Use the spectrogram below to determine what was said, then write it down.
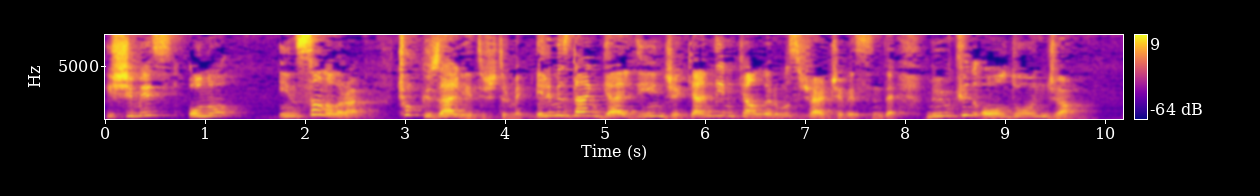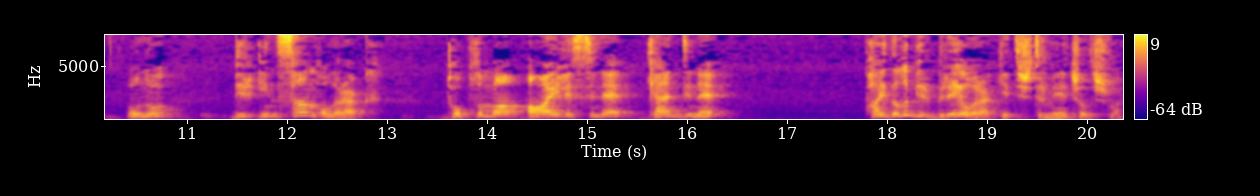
işimiz onu insan olarak çok güzel yetiştirmek. Elimizden geldiğince kendi imkanlarımız çerçevesinde mümkün olduğunca onu bir insan olarak topluma, ailesine, kendine faydalı bir birey olarak yetiştirmeye çalışmak.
